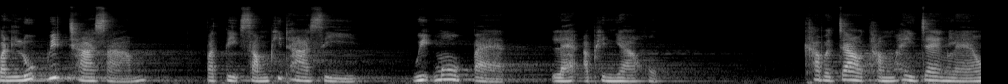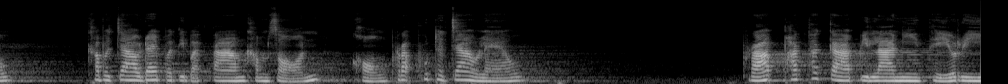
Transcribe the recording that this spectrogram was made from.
บรรลุวิชาสามปฏิสัมพิทาสี่วิโมกแปดและอภิญญาหกข้าพเจ้าทำให้แจ้งแล้ว ข้าพเจ้าได้ปฏิบัติตามคำสอนของพระพุทธเจ้าแล้ว พระพัทธกาปิลานีเถรี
